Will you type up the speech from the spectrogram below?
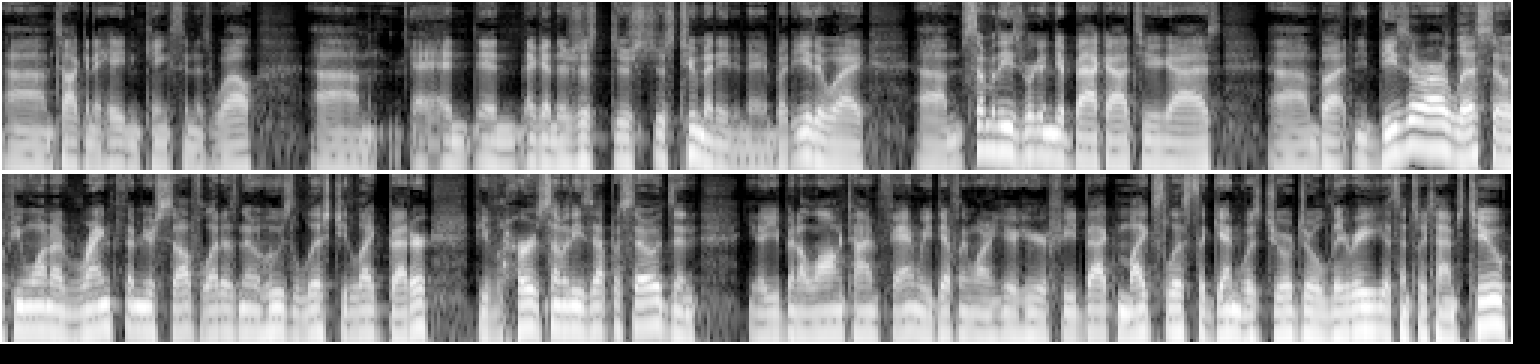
um, talking to Hayden Kingston as well. Um, and and again, there's just there's just too many to name. But either way, um, some of these we're gonna get back out to you guys. Um, but these are our lists. So if you want to rank them yourself, let us know whose list you like better. If you've heard some of these episodes and you know you've been a long time fan, we definitely want to hear, hear your feedback. Mike's list again was George O'Leary, essentially times two,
